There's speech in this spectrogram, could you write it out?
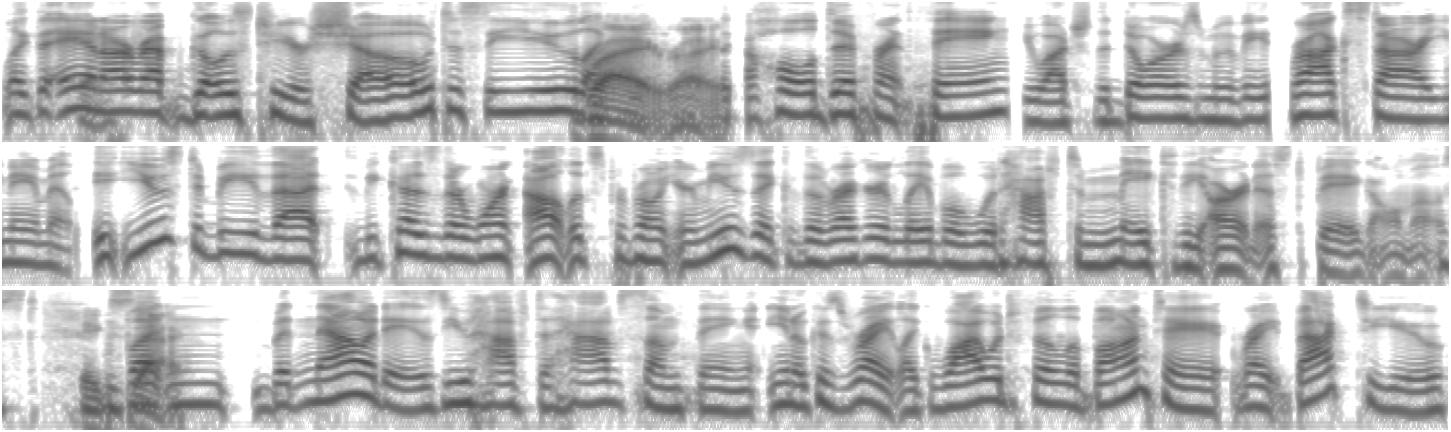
Like the A&R rep goes to your show to see you. Like, right, right. Like a whole different thing. You watch the Doors movie, Rockstar, you name it. It used to be that because there weren't outlets to promote your music, the record label would have to make the artist big almost. Exactly. But, but nowadays you have to have something, you know, because, right, like why would Phil Labonte write back to you?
